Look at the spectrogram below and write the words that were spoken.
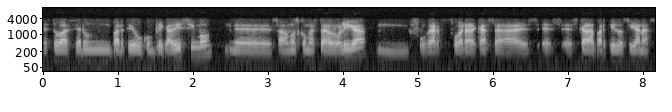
esto va a ser un partido complicadísimo. Eh, sabemos cómo está Euroliga, mm, jugar fuera de casa es, es, es cada partido, si ganas,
